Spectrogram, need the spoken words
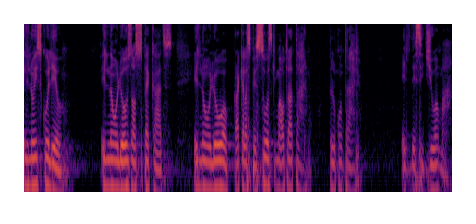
Ele não escolheu. Ele não olhou os nossos pecados. Ele não olhou para aquelas pessoas que maltrataram. Pelo contrário. ele decidiu amar.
